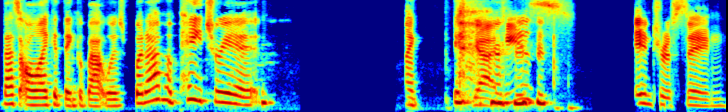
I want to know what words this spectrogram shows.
that's all I could think about was, "But I'm a patriot." Like, yeah, he's interesting.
